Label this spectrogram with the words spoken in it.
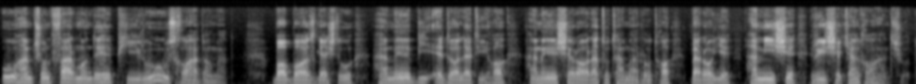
او همچون فرمانده پیروز خواهد آمد. با بازگشت او همه بیعدالتی ها همه شرارت و تمردها برای همیشه ریشکن خواهند شد.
